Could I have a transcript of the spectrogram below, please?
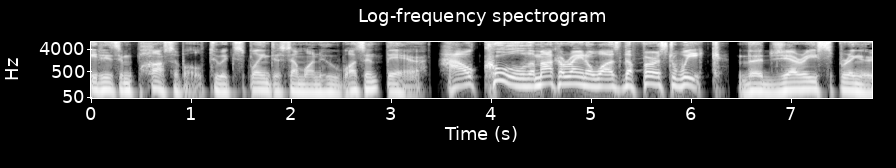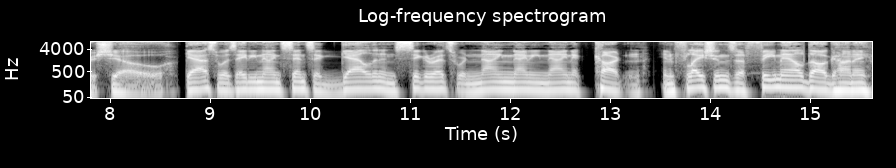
It is impossible to explain to someone who wasn't there how cool the Macarena was the first week. The Jerry Springer Show. Gas was 89 cents a gallon and cigarettes were 9.99 a carton. Inflation's a female dog, honey.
